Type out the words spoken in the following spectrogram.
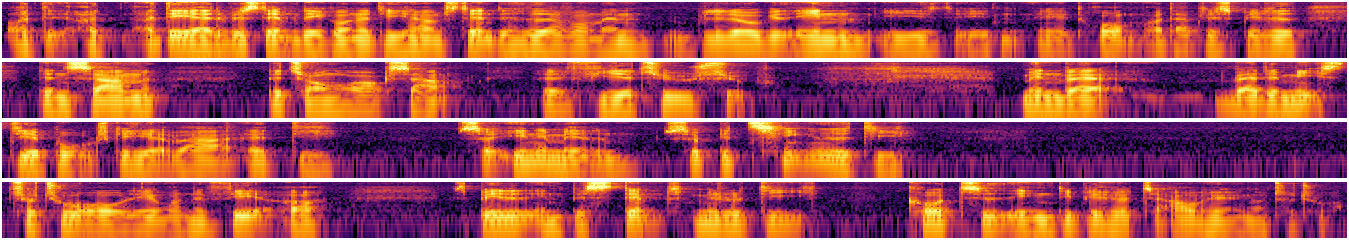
Og det, og, og det er det bestemt ikke under de her omstændigheder, hvor man blev lukket inde i et, et, et rum, og der blev spillet den samme betonrock-sang øh, 24-7. Men hvad, hvad det mest diabolske her var, at de så indimellem, så betingede de torturoverleverne ved at spille en bestemt melodi kort tid inden de blev hørt til afhøring og tortur.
